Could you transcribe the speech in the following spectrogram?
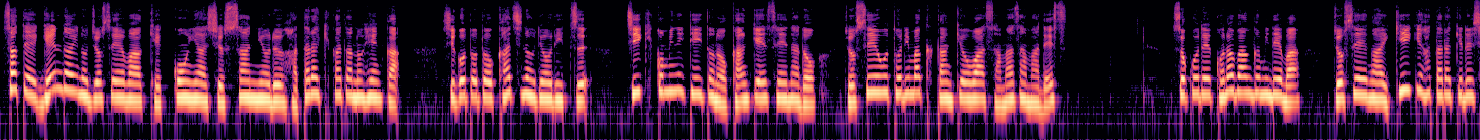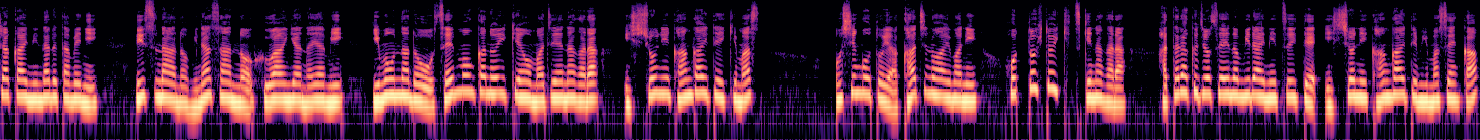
さて、現代の女性は結婚や出産による働き方の変化、仕事と家事の両立、地域コミュニティとの関係性など、女性を取り巻く環境は様々です。そこでこの番組では、女性が生き生き働ける社会になるために、リスナーの皆さんの不安や悩み、疑問などを専門家の意見を交えながら一緒に考えていきます。お仕事や家事の合間にほっと一息つきながら、働く女性の未来について一緒に考えてみませんか？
